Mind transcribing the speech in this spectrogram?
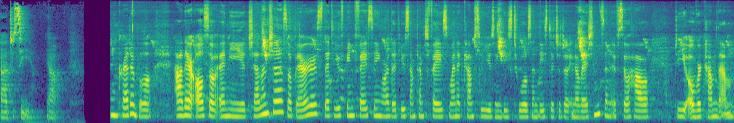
uh, to see. Yeah. Incredible. Are there also any challenges or barriers that you've been facing or that you sometimes face when it comes to using these tools and these digital innovations? And if so, how do you overcome them?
